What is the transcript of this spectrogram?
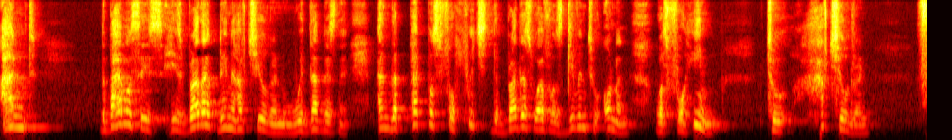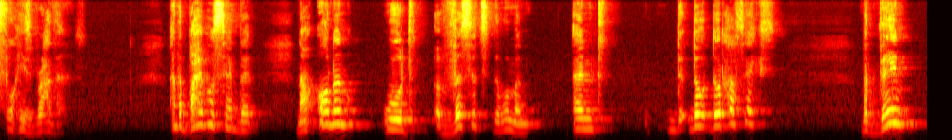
And the Bible says his brother didn't have children with that destiny. And the purpose for which the brother's wife was given to Onan was for him to have children for his brothers. And the Bible said that now Onan would visit the woman and don't have sex. But then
